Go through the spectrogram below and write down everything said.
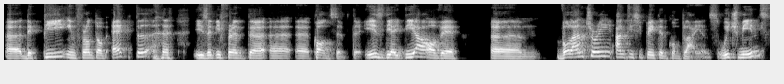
Uh, the P in front of Act is a different uh, uh, uh concept. Is the idea of a um, voluntary anticipated compliance, which means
